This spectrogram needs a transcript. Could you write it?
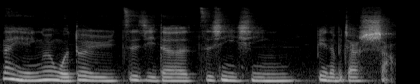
那也因为我对于自己的自信心变得比较少，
